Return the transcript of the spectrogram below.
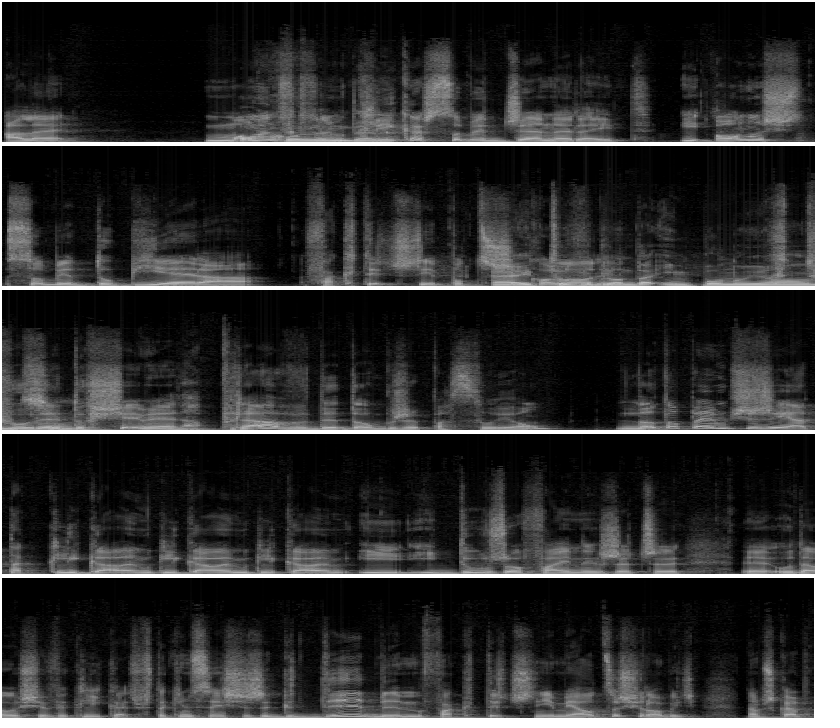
Ale moment, w którym klikasz sobie Generate i on ś- sobie dobiera faktycznie po trzy Ej, to kolory, wygląda imponująco. które do siebie naprawdę dobrze pasują, no to powiem ci, że ja tak klikałem, klikałem, klikałem i, i dużo fajnych rzeczy e, udało się wyklikać. W takim sensie, że gdybym faktycznie miał coś robić, na przykład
